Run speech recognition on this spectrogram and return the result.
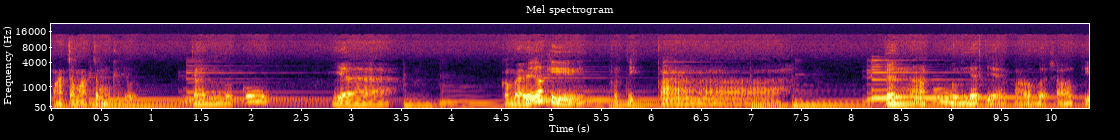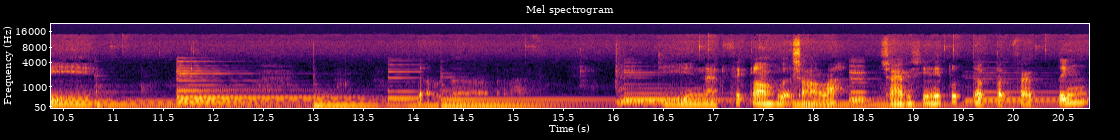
macam-macam gitu. Dan menurutku ya kembali lagi ketika dan aku ngelihat ya kalau nggak salah di Netflix kalau nggak salah series ini tuh dapat rating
